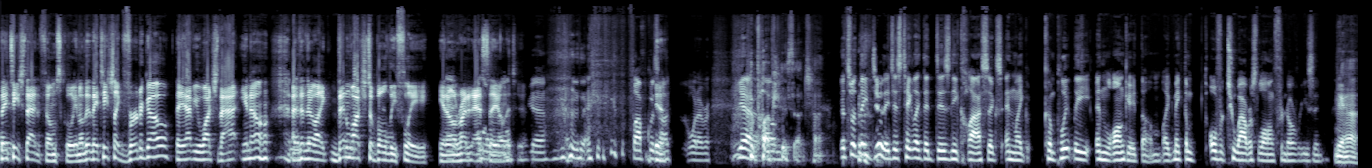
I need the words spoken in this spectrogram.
They teach that in film school. You know, they, they teach like Vertigo. They have you watch that. You know, and then they're like, then watch To Boldly Flee. You know, and write an essay on it. Yeah. Flop quiz Yeah. whatever. Yeah. Pop um, is that shot. That's what they do. They just take like the Disney classics and like completely elongate them, like make them over two hours long for no reason, Yeah.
